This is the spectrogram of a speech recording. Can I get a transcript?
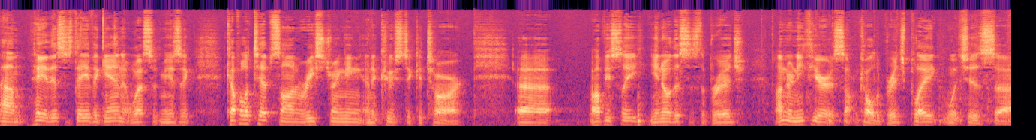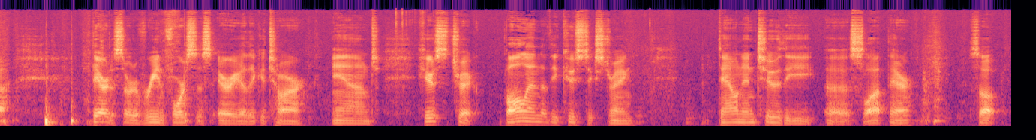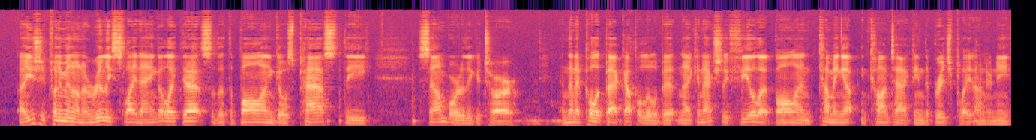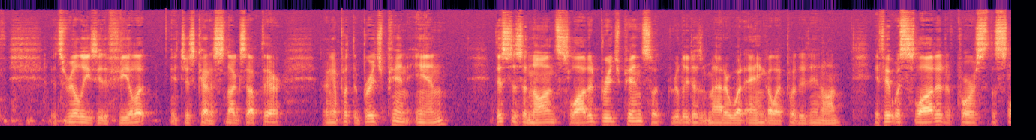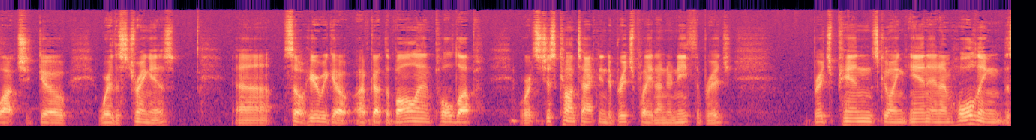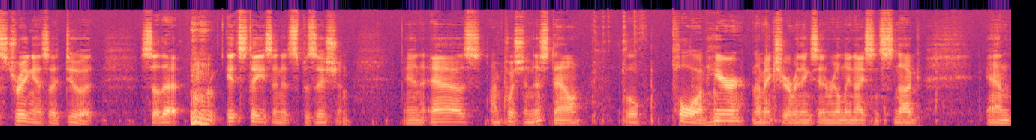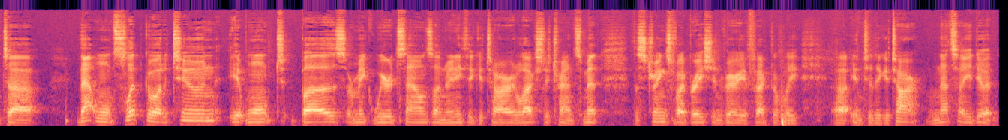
Um, hey, this is Dave again at Westwood Music. A Couple of tips on restringing an acoustic guitar. Uh, obviously, you know this is the bridge. Underneath here is something called a bridge plate, which is uh, there to sort of reinforce this area of the guitar. And here's the trick. Ball end of the acoustic string down into the uh, slot there. So I usually put them in on a really slight angle like that so that the ball end goes past the soundboard of the guitar and then I pull it back up a little bit and I can actually feel that ball end coming up and contacting the bridge plate underneath. It's real easy to feel it. It just kind of snugs up there. I'm going to put the bridge pin in. This is a non-slotted bridge pin so it really doesn't matter what angle I put it in on. If it was slotted, of course, the slot should go where the string is. Uh, so here we go. I've got the ball end pulled up where it's just contacting the bridge plate underneath the bridge. Bridge pins going in and I'm holding the string as I do it so that it stays in its position. And as I'm pushing this down, a little pull on here and I make sure everything's in really nice and snug. And uh, that won't slip, go out of tune, it won't buzz or make weird sounds underneath the guitar. It'll actually transmit the strings vibration very effectively uh, into the guitar. And that's how you do it.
